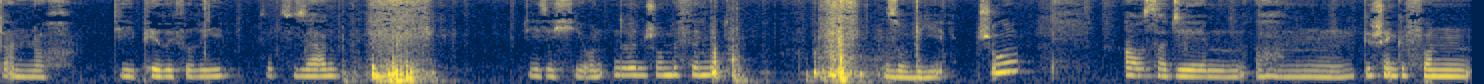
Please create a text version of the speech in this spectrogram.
dann noch die Peripherie sozusagen, die sich hier unten drin schon befindet, sowie Schuhe. Außerdem ähm, Geschenke von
